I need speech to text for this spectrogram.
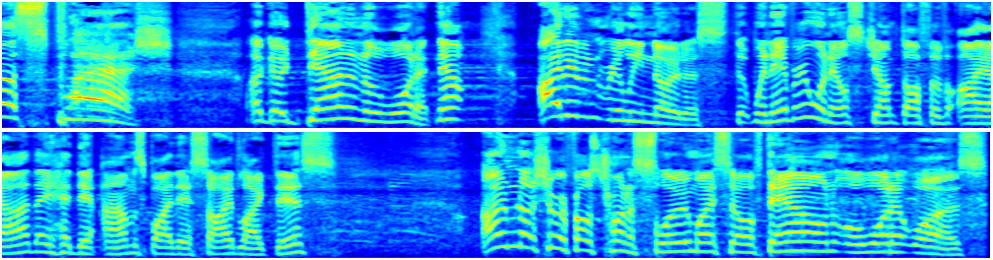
Ah, splash. I go down into the water. Now, I didn't really notice that when everyone else jumped off of IR, they had their arms by their side like this. I'm not sure if I was trying to slow myself down or what it was.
